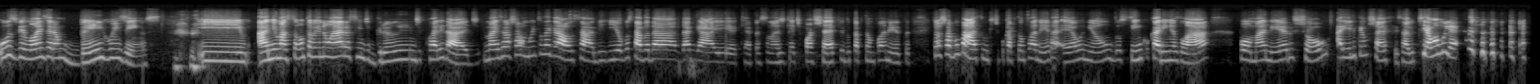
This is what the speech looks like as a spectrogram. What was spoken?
os vilões eram bem ruinzinhos. E a animação também não era, assim, de grande qualidade. Mas eu achava muito legal, sabe? E eu gostava da, da Gaia, que é a personagem que é, tipo, a chefe do Capitão Planeta. Então eu achava o máximo, que, tipo, o Capitão Planeta é a união dos cinco carinhas lá. Pô, maneiro, show. Aí ele tem um chefe, sabe? Que é uma mulher.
